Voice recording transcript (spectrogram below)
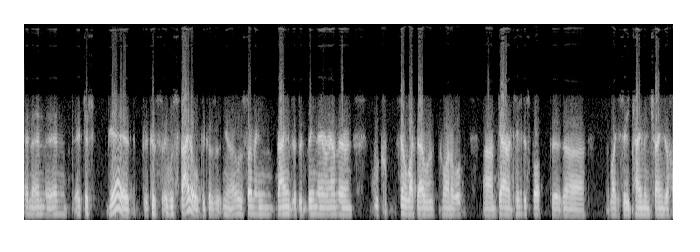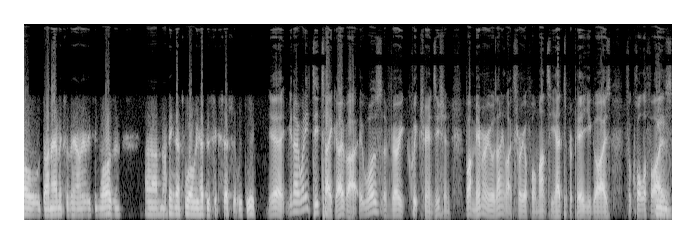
and and and it just yeah, because it was stale because you know there was so many names that had been there around there and felt like they were kind of um, guaranteed a spot. That uh, like I said, he came and changed the whole dynamics of how everything was, and um, I think that's why we had the success that we did. Yeah, you know, when he did take over, it was a very quick transition. By memory, it was only like three or four months he had to prepare you guys for qualifiers, mm.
